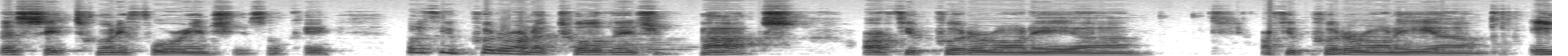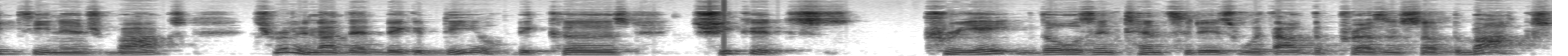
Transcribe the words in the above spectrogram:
let's say, 24 inches. Okay. Well, if you put her on a 12 inch box, or if you put her on a uh, or if you put her on a um, 18 inch box, it's really not that big a deal because she could create those intensities without the presence of the box.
